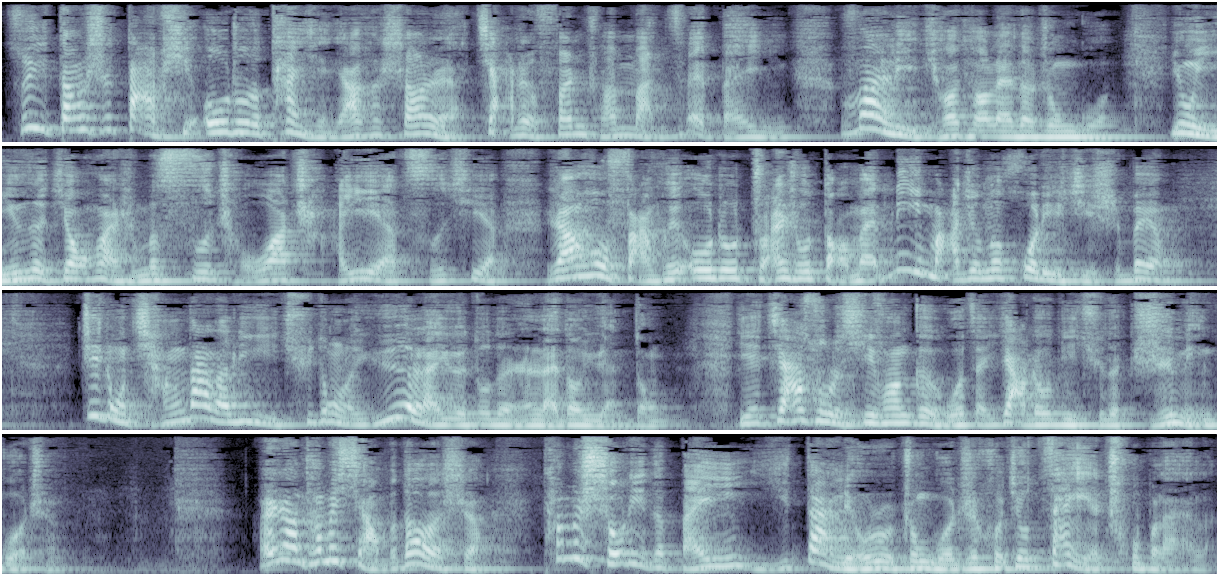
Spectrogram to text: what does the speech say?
所以当时大批欧洲的探险家和商人啊，驾着帆船满载白银，万里迢迢来到中国，用银子交换什么丝绸啊、茶叶啊、瓷器啊，然后返回欧洲转手倒卖，立马就能获利几十倍哦。这种强大的利益驱动了越来越多的人来到远东，也加速了西方各国在亚洲地区的殖民过程。而让他们想不到的是，他们手里的白银一旦流入中国之后，就再也出不来了，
